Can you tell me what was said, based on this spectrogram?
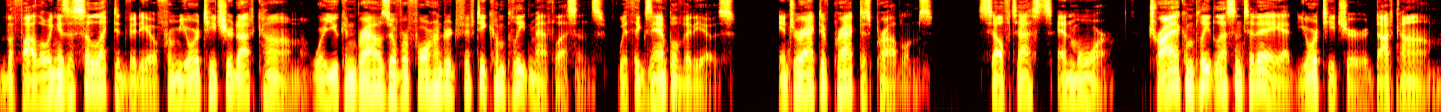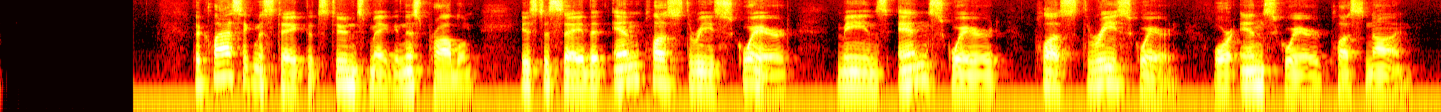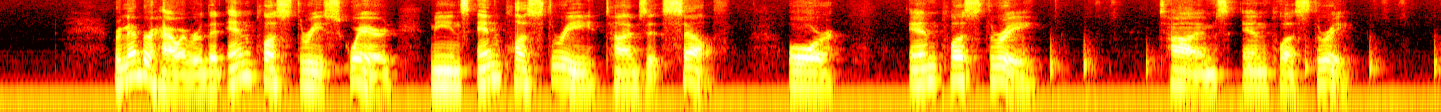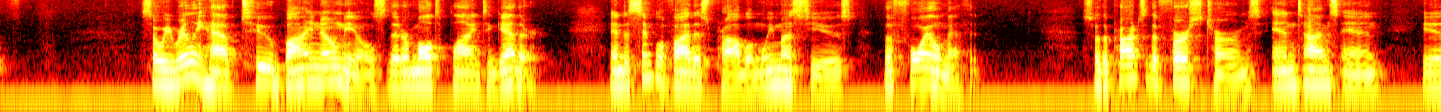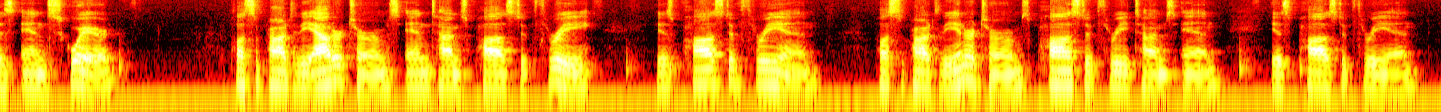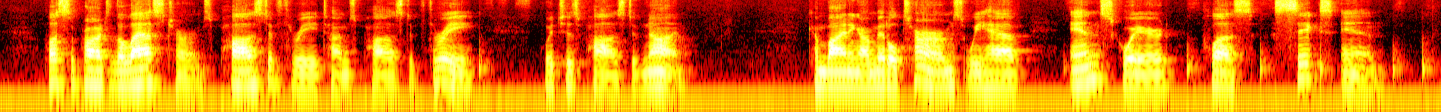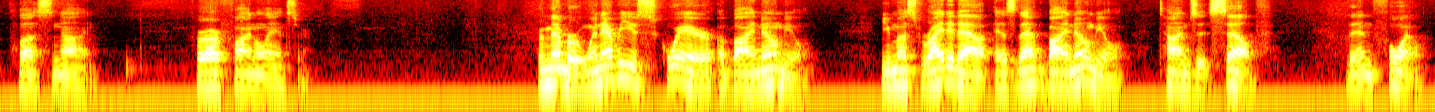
The following is a selected video from yourteacher.com where you can browse over 450 complete math lessons with example videos, interactive practice problems, self tests, and more. Try a complete lesson today at yourteacher.com. The classic mistake that students make in this problem is to say that n plus 3 squared means n squared plus 3 squared, or n squared plus 9. Remember, however, that n plus 3 squared means n plus 3 times itself, or n plus 3 times n plus 3. So we really have two binomials that are multiplying together. And to simplify this problem, we must use the FOIL method. So the product of the first terms, n times n, is n squared plus the product of the outer terms, n times positive 3, is positive 3n, plus the product of the inner terms, positive 3 times n, is positive 3n, plus the product of the last terms, positive 3 times positive 3, which is positive 9. Combining our middle terms, we have n squared plus 6n plus 9 for our final answer. Remember, whenever you square a binomial, you must write it out as that binomial times itself, then FOIL.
